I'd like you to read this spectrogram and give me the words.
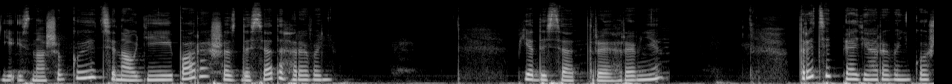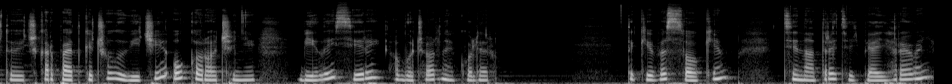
є із нашивкою. Ціна однієї пари 60 гривень. 53 гривні. 35 гривень коштують шкарпетки чоловічі, укорочені, білий, сірий або чорний колір. Такі високі. Ціна 35 гривень.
